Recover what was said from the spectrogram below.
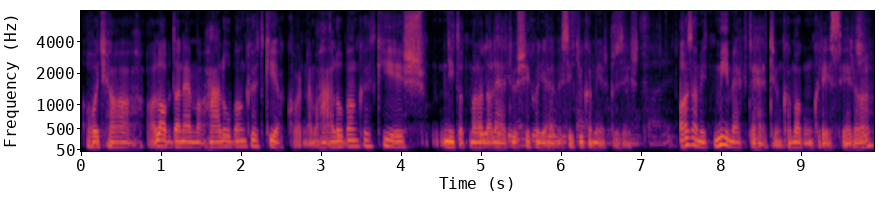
Hogyha a labda nem a hálóban köt ki, akkor nem a hálóban köt ki, és nyitott marad a lehetőség, hogy elveszítjük a mérkőzést. Az, amit mi megtehetünk a magunk részéről,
